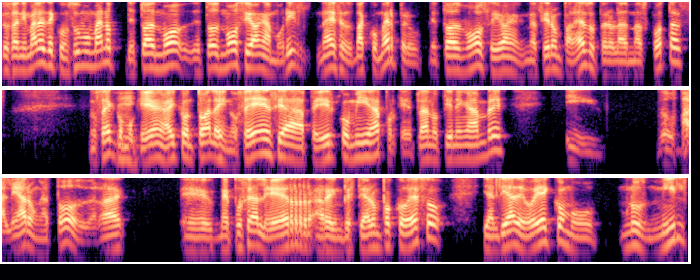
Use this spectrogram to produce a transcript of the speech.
los animales de consumo humano de todos modos, de todos modos iban a morir, nadie se los va a comer, pero de todos modos se iban, nacieron para eso, pero las mascotas, no sé, como que llegan ahí con toda la inocencia a pedir comida porque de plano tienen hambre y los balearon a todos, ¿verdad? Eh, me puse a leer, a investigar un poco de eso, y al día de hoy hay como unos mil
